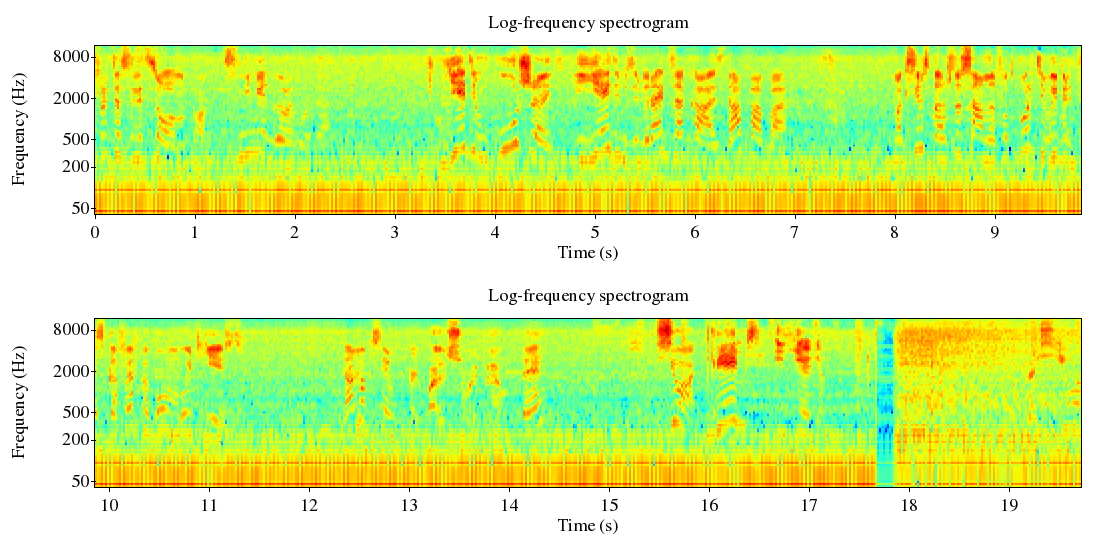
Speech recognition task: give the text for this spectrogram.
Что у тебя с лицом? А? Сними горло, да. Ничего. Едем кушать и едем забирать заказ, да, папа? Максим сказал, что сам на фудкорте выберет из кафе, в каком он будет есть. Да, Максим? Как большой прям. Да? Все, греемся и едем. Красиво.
